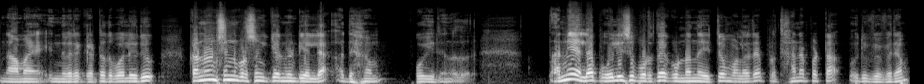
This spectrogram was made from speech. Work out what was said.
നാം ഇന്നുവരെ കേട്ടതുപോലെ ഒരു കൺവെൻഷൻ പ്രസംഗിക്കാൻ വേണ്ടിയല്ല അദ്ദേഹം പോയിരുന്നത്. തന്നെയല്ല പോലീസ് പുറത്തേക്ക് കൊണ്ടുവന്ന ഏറ്റവും വളരെ പ്രധാനപ്പെട്ട ഒരു വിവരം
